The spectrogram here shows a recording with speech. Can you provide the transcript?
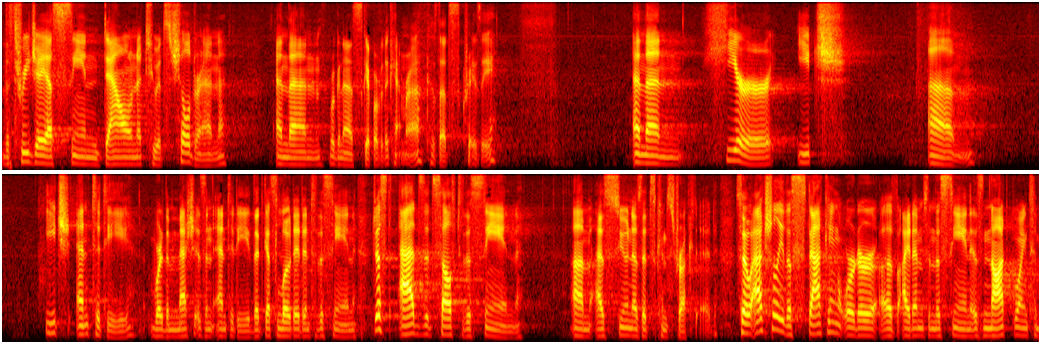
the 3JS scene down to its children, and then we're going to skip over the camera because that's crazy. And then here, each, um, each entity, where the mesh is an entity that gets loaded into the scene, just adds itself to the scene um, as soon as it's constructed. So actually, the stacking order of items in the scene is not going to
